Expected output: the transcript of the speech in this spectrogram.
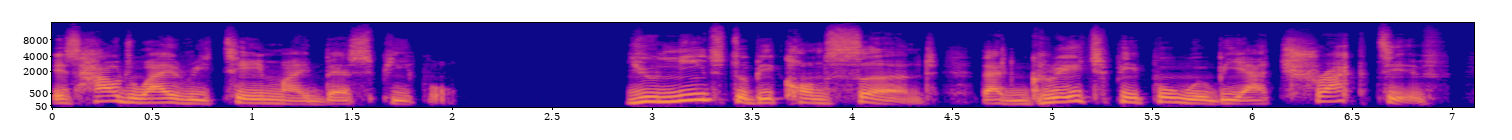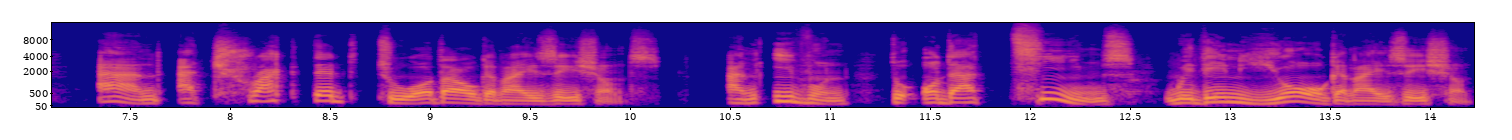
is how do I retain my best people? You need to be concerned that great people will be attractive and attracted to other organizations and even to other teams within your organization.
